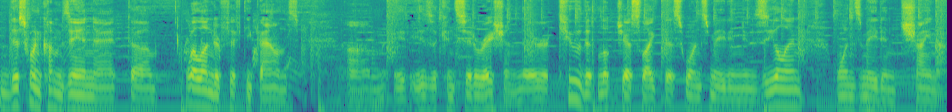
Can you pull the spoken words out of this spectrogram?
This one comes in at um, well under 50 pounds. Um, it is a consideration. There are two that look just like this. One's made in New Zealand, one's made in China.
